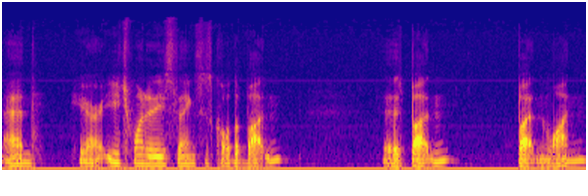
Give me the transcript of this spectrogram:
And here, each one of these things is called a button. There's button, button 1.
